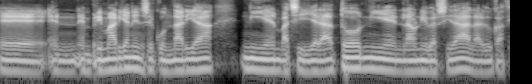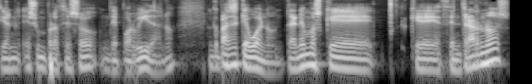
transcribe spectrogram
eh, en, primaria, ni en secundaria, ni en bachillerato, ni en la universidad. La educación es un proceso de por vida. ¿no? Lo que pasa es que, bueno, tenemos que, centrarnos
